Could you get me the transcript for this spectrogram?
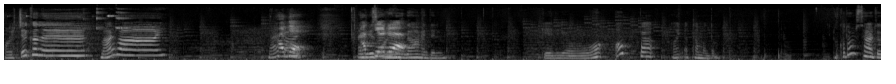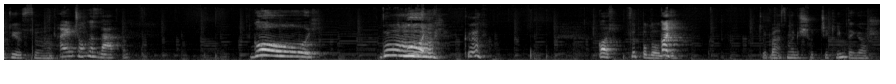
Hoşçakalın. Bay bay. Bay Hadi. Hadi biz Atıyorum. oyunumuza devam edelim. Geliyor. Hoppa. Ay atamadım. Ne kadar sert atıyorsun. Hayır çok hızlı attım. Gol. Gol. Gol. Gol. Futbol oldu. Gol. Dur ben sana bir şut çekeyim de gör.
